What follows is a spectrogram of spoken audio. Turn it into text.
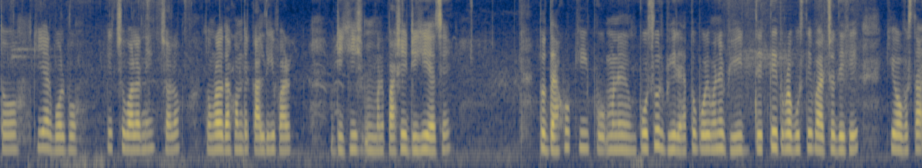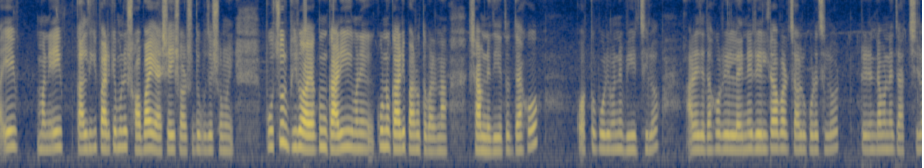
তো কি আর বলব কিচ্ছু বলার নেই চলো। তোমরাও দেখো আমাদের কালদিঘি পার্ক দিঘি মানে পাশেই দিঘি আছে। তো দেখো কি মানে প্রচুর ভিড়, এত পরিমাণে ভিড় দেখতেই তোমরা বুঝতেই পারছ দেখে কী অবস্থা। এই মানে এই কালদিঘি পার্কে মানে সবাই আসে এই সরস্বতী পুজোর সময়। প্রচুর ভিড় হয়, একদম গাড়ি মানে কোনো গাড়ি পার হতে পারে না সামনে দিয়ে। তো দেখো কত পরিমাণে ভিড় ছিল। আর এই যে দেখো রেল লাইনে, রেলটা আবার চালু করেছিল, ট্রেনটা মানে যাচ্ছিল।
